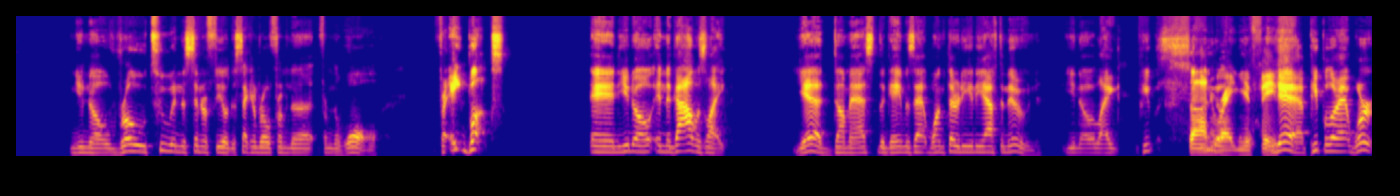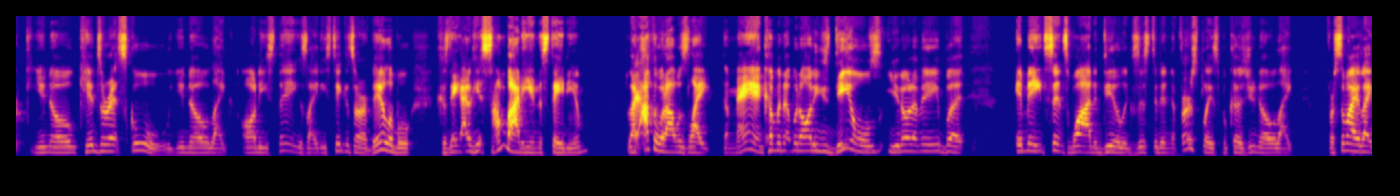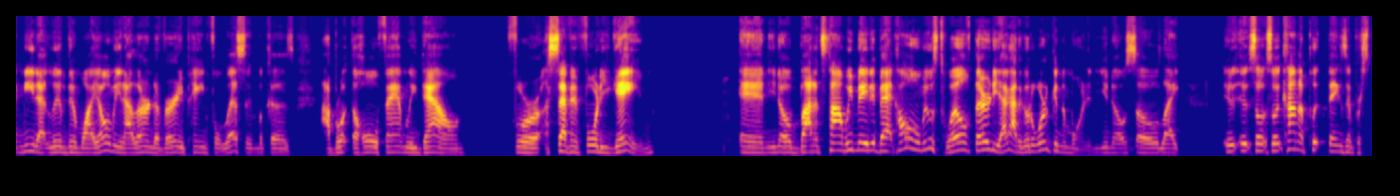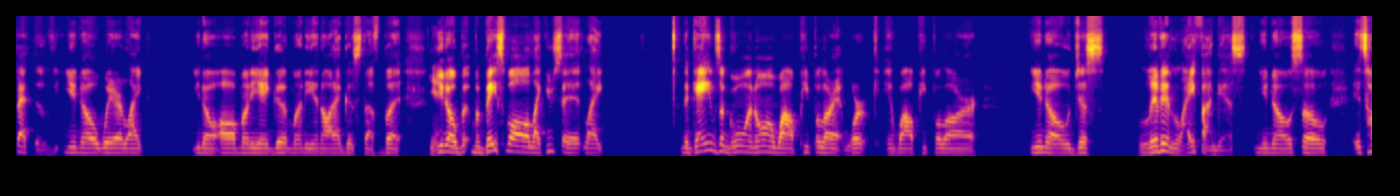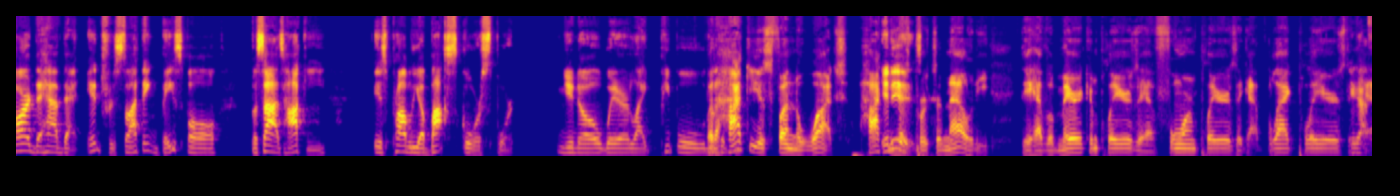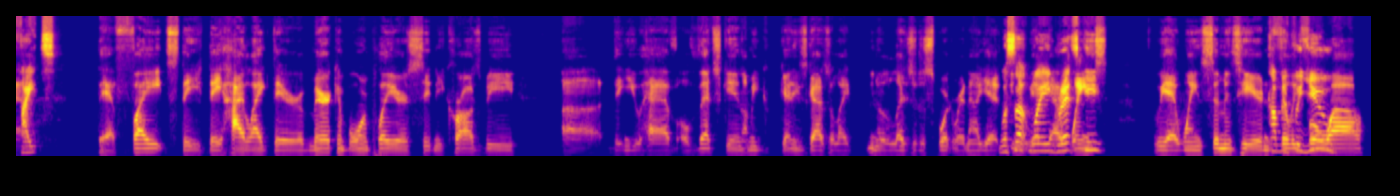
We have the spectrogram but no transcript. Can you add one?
you know, row two in the center field, the second row from the from the wall for eight bucks. And you know, and the guy was like, Yeah, dumbass, the game is at 1:30 in the afternoon. You know, like people Sun You know, right in your face. yeah, people are at work, you know, kids are at school, you know, like all these things, like these tickets are available because they got to get somebody in the stadium. Like I thought I was like the man coming up with all these deals, you know what I mean? But it made sense why the deal existed in the first place because you know, like for somebody like me that lived in Wyoming, I learned a very painful lesson because I brought the whole family down for a 740 game. And you know, by the time we made it back home, it was 12:30. I got to go to work in the morning, you know. So like it, it, so so it kind of put things in perspective, you know, where like you know all money ain't good money and all that good stuff. But yeah. you know, but, but baseball, like you said, like the games are going on while people are at work and while people are, you know, just living life, I guess, you know. So it's hard to have that interest. So I think baseball, besides hockey, is probably a box score sport, you know, where like people But hockey is fun to watch. Hockey it has is. personality. They have American players, they have foreign players, they got black players, they, they got fights. They have fights. They they highlight their American born players, Sidney Crosby. Uh, then you have Ovechkin. I mean, again, these guys are like, you know, the legends of the sport right now. Yet, what's up, know, Wayne Gretzky? Wayne, we had Wayne Simmonds here in Coming Philly for, for a while.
